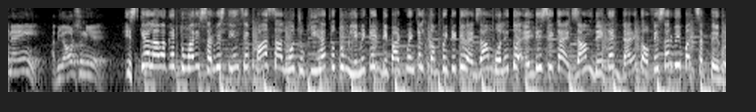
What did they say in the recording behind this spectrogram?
नहीं, अभी और सुनिए। इसके अलावा अगर तुम्हारी सर्विस तीन से पाँच साल हो चुकी है तो तुम लिमिटेड डिपार्टमेंटल कम्पिटेटिव एग्ज़ाम बोले तो एलडीसी का एग्ज़ाम देकर डायरेक्ट ऑफिसर भी बन सकते हो।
